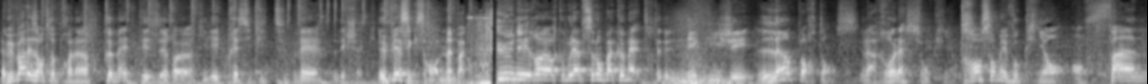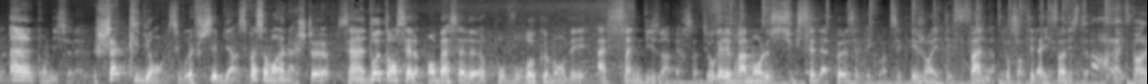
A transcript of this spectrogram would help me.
La plupart des entrepreneurs commettent des erreurs qui les précipitent vers l'échec. Et le pire, c'est qu'ils s'en rendent même pas compte. Une erreur que vous voulez absolument pas commettre, c'est de négliger l'importance de la relation client. Transformez vos clients en fans inconditionnels. Chaque client, si vous réfléchissez bien, c'est pas seulement un acheteur, c'est un potentiel ambassadeur pour vous recommander à 5, 10, 20 personnes. Si vous regardez vraiment le succès d'Apple, c'était quoi? C'est que les gens étaient fans. Ils ont sorti l'iPhone, ils se disaient Ah, l'iPhone,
